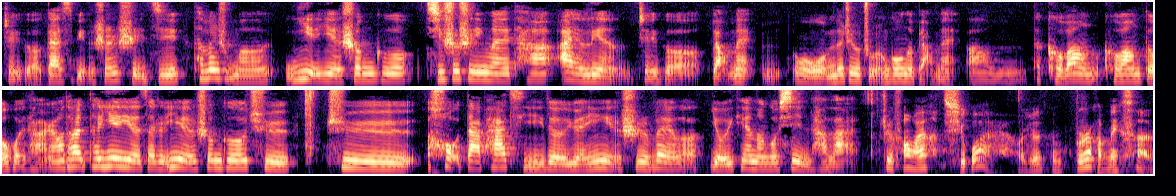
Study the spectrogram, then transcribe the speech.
这个盖茨比的身世，以及他为什么夜夜笙歌，其实是因为他爱恋这个表妹，嗯，我我们的这个主人公的表妹，嗯，他渴望渴望得回她，然后他他夜夜在这夜夜笙歌去去后大 party 的原因，也是为了有一天能够吸引他来。这个方法也很奇怪，我觉得不是很 make sense。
